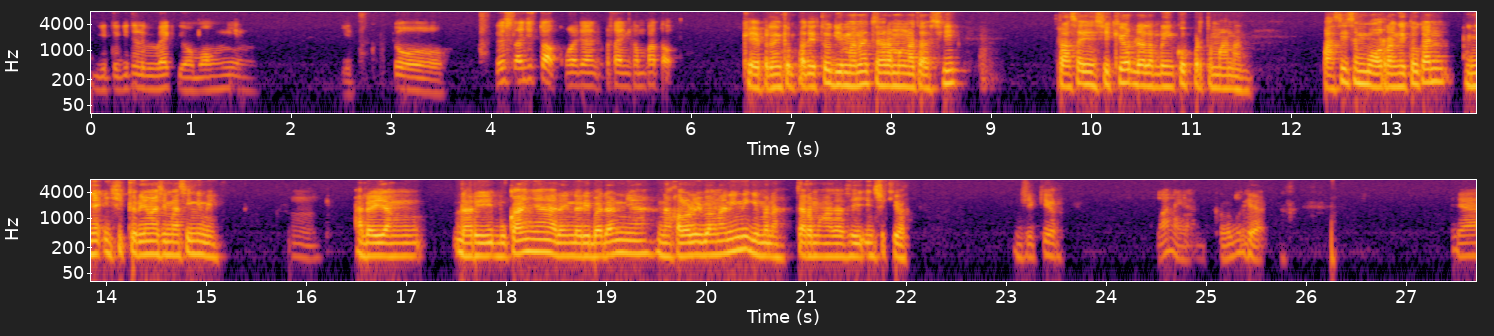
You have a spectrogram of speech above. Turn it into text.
gitu gitu lebih baik diomongin gitu. Terus lanjut tok. Pertanyaan keempat tok? Oke pertanyaan keempat itu gimana cara mengatasi rasa insecure dalam lingkup pertemanan? Pasti semua orang itu kan punya insecure masing-masing nih hmm. ada yang dari bukanya ada yang dari badannya. Nah kalau dari bang Nani ini gimana cara mengatasi insecure? Insecure? Mana ya? Kalau gue ya ya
